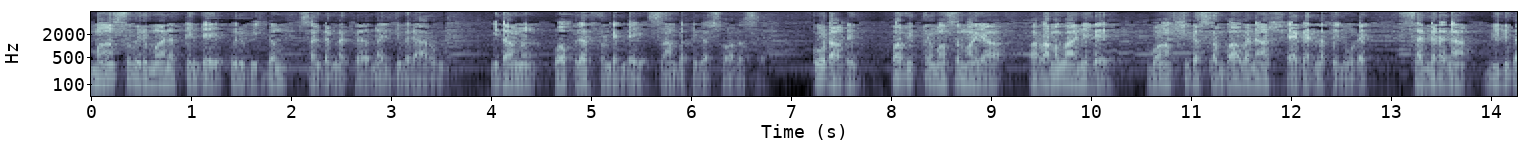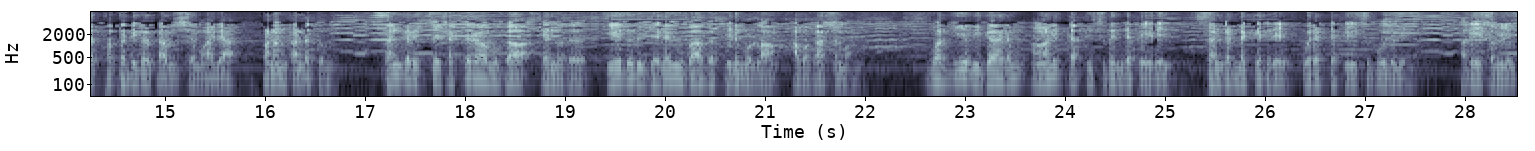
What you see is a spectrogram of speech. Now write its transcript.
മാസവരുമാനത്തിന്റെ ഒരു വിഹിതം സംഘടനക്ക് നൽകി വരാറുണ്ട്. ഇതാണ് പോപ്പുലർ ഫ്രണ്ടിന്റെ സാമ്പത്തിക സ്രോതസ് കൂടാതെ പവിത്രമാസമായ റമലാനിലെ വാർഷിക സംഭാവന ശേഖരണത്തിലൂടെ സംഘടന വിവിധ പദ്ധതികൾക്കാവശ്യമായ പണം കണ്ടെത്തുന്നു. സംഘടിച്ച് ശക്തരാവുക എന്നത് ഏതൊരു ജനവിഭാഗത്തിനുമുള്ള അവകാശമാണ്. വർഗീയ വികാരം ആളിക്കത്തിച്ചതിന്റെ പേരിൽ സംഘടനയ്ക്കെതിരെ ഒരൊറ്റ കേസ് പോലുമില്ല. അതേസമയം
